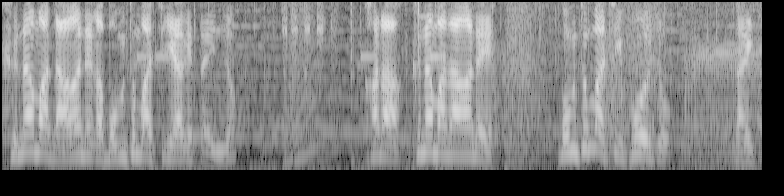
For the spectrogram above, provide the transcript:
그나마 나은 애가 몸통 맞히기 하겠다 인정? 가라. 그나마 나은 애. 몸통 맞히기 보여줘. 나이스.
